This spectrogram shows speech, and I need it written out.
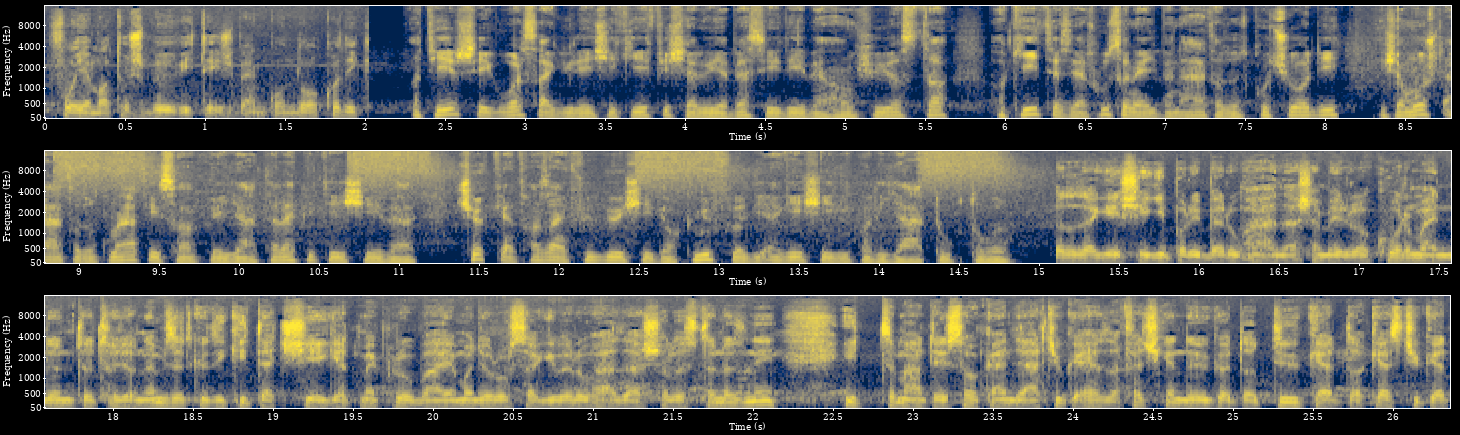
folyamatos bővítésben jövőben gondolkodik. A térség országgyűlési képviselője beszédében hangsúlyozta, a 2021-ben átadott Kocsordi és a most átadott Máté Szalkai gyár telepítésével csökkent hazánk függősége a külföldi egészségipari gyártóktól. Az az egészségipari beruházás, amiről a kormány döntött, hogy a nemzetközi kitettséget megpróbálja magyarországi beruházással ösztönözni. Itt Máté Szalkán gyártjuk ehhez a fecskendőket, a tűket, a kesztyüket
